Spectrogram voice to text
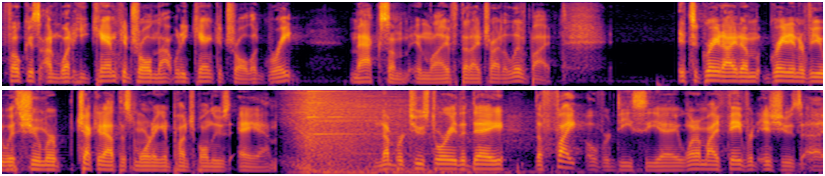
focus on what he can control, not what he can't control. A great maxim in life that I try to live by. It's a great item, great interview with Schumer. Check it out this morning in Punchbowl News AM. Number two story of the day the fight over DCA, one of my favorite issues. Uh,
